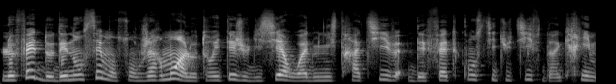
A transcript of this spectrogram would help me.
le fait de dénoncer mensongèrement à l'autorité judiciaire ou administrative des faits constitutifs d'un crime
